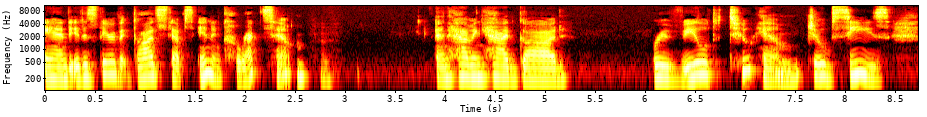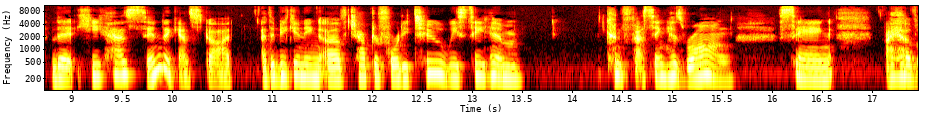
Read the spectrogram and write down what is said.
And it is there that God steps in and corrects him. Hmm. And having had God revealed to him, Job sees that he has sinned against God. At the beginning of chapter 42, we see him confessing his wrong, saying, I have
